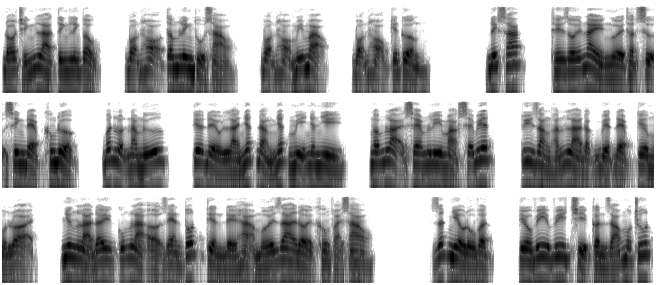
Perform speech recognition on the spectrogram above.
đó chính là tinh linh tộc, bọn họ tâm linh thủ xảo, bọn họ mỹ mạo, bọn họ kiên cường. Đích xác, thế giới này người thật sự xinh đẹp không được, bất luận nam nữ, kia đều là nhất đẳng nhất mỹ nhân nhi, ngẫm lại xem ly mạc sẽ biết, tuy rằng hắn là đặc biệt đẹp kia một loại, nhưng là đây cũng là ở gen tốt tiền đề hạ mới ra đời không phải sao. Rất nhiều đồ vật, tiểu vi vi chỉ cần giáo một chút,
